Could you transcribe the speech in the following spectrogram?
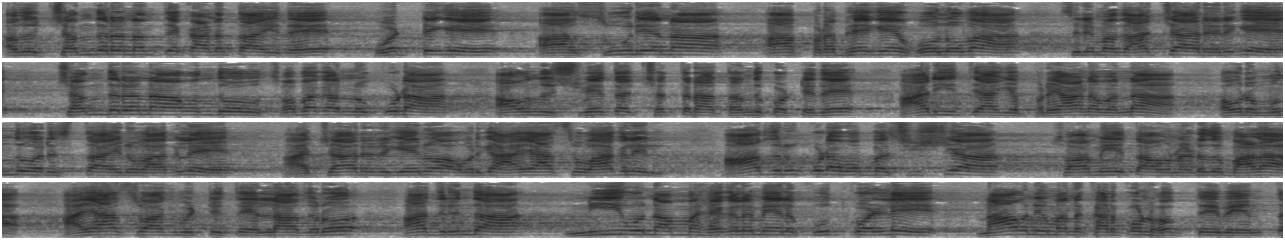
ಅದು ಚಂದ್ರನಂತೆ ಕಾಣ್ತಾ ಇದೆ. ಒಟ್ಟಿಗೆ ಆ ಸೂರ್ಯನ ಆ ಪ್ರಭೆಗೆ ಹೋಲುವ ಶ್ರೀಮದ್ ಆಚಾರ್ಯರಿಗೆ ಚಂದ್ರನ ಒಂದು ಸೊಬಗನ್ನು ಕೂಡ ಆ ಒಂದು ಶ್ವೇತಛತ್ರ ತಂದುಕೊಟ್ಟಿದೆ. ಆ ರೀತಿಯಾಗಿ ಪ್ರಯಾಣವನ್ನು ಅವರು ಮುಂದುವರಿಸ್ತಾ ಇರುವಾಗಲೇ ಆಚಾರ್ಯರಿಗೇನು ಅವರಿಗೆ ಆಯಾಸವಾಗಲಿಲ್ಲ. ಆದರೂ ಕೂಡ ಒಬ್ಬ ಶಿಷ್ಯ ಸ್ವಾಮಿ, ತಾವು ನಡೆದು ಬಹಳ ಆಯಾಸವಾಗಿ ಬಿಟ್ಟಿತ್ತು ಎಲ್ಲಾದರೂ. ಆದ್ದರಿಂದ ನೀವು ನಮ್ಮ ಹೆಗಲ ಮೇಲೆ ಕೂತ್ಕೊಳ್ಳಿ, ನಾವು ನಿಮ್ಮನ್ನು ಕರ್ಕೊಂಡು ಹೋಗ್ತೇವೆ ಅಂತ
